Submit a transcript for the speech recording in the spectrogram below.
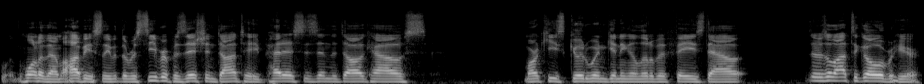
one of them, obviously, but the receiver position, Dante Pettis is in the doghouse. Marquise Goodwin getting a little bit phased out. There's a lot to go over here.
